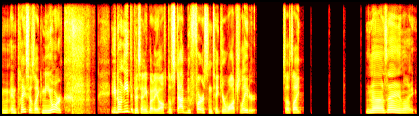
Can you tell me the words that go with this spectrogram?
In places like New York, you don't need to piss anybody off. They'll stab you first and take your watch later. So it's like, you know what I'm saying? Like,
